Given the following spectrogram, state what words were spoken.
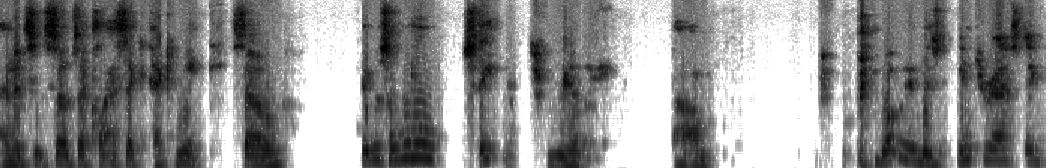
And it's so it's a classic technique. So it was a little statement, really. Um, what it was interesting,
